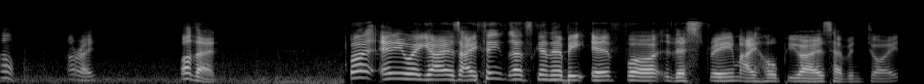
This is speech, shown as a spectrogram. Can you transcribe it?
Oh, alright. Well then. But anyway, guys, I think that's gonna be it for this stream. I hope you guys have enjoyed.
